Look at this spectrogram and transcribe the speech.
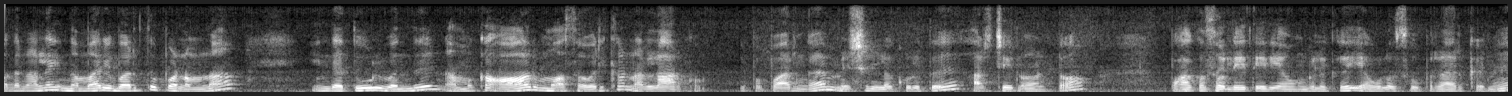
அதனால் இந்த மாதிரி வறுத்து பண்ணோம்னா இந்த தூள் வந்து நமக்கு ஆறு மாதம் வரைக்கும் நல்லாயிருக்கும் இப்போ பாருங்கள் மிஷினில் கொடுத்து அரைச்சிட்டு வந்துட்டோம். பார்க்க சொல்லே தெரியும் உங்களுக்கு எவ்வளோ சூப்பராக இருக்குன்னு.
